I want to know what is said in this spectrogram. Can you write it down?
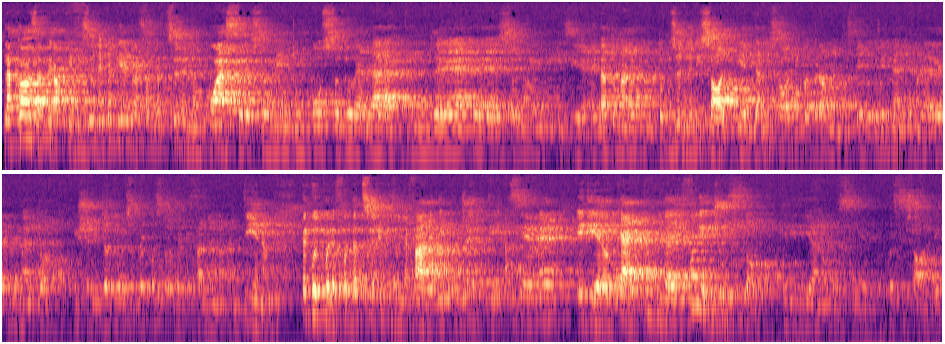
la cosa però che bisogna capire è che la fondazione non può essere solamente un posto dove andare a attingere, eh, sono in crisi, è andato male tutto, ho bisogno di soldi, vieni dammi i soldi, poi però non ti spiego dove li metti, magari li metto in sceneggiature super costose che stanno in una cantina. Per cui con le fondazioni bisogna fare dei progetti assieme e dire ok, tu mi dai i fondi, è giusto che li diano questi, questi soldi,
